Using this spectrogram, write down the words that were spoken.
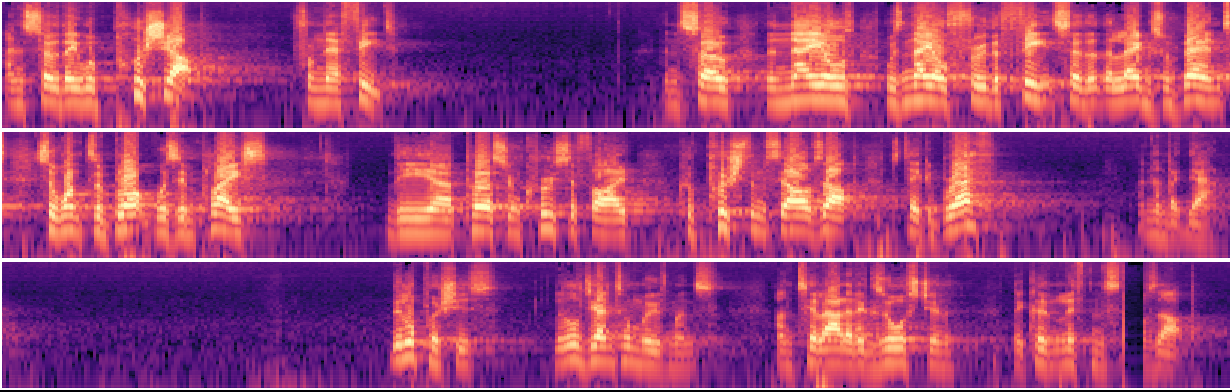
and so they would push up from their feet. And so the nail was nailed through the feet so that the legs were bent. So once the block was in place, the uh, person crucified could push themselves up to take a breath and then back down. Little pushes, little gentle movements until out of exhaustion they couldn't lift themselves up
